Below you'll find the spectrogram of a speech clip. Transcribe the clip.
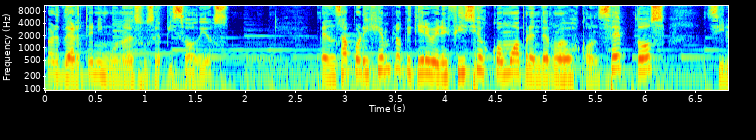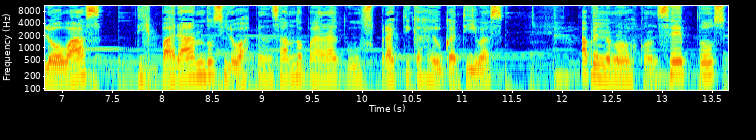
perderte ninguno de sus episodios. Pensá, por ejemplo, que tiene beneficios como aprender nuevos conceptos, si lo vas disparando, si lo vas pensando para tus prácticas educativas aprender nuevos conceptos,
